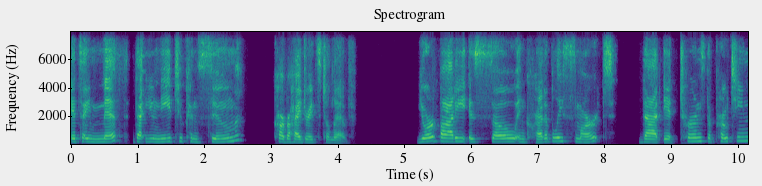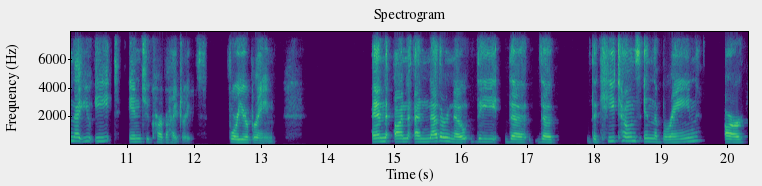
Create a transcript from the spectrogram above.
it's a myth that you need to consume carbohydrates to live your body is so incredibly smart that it turns the protein that you eat into carbohydrates for your brain and on another note the the the the ketones in the brain are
